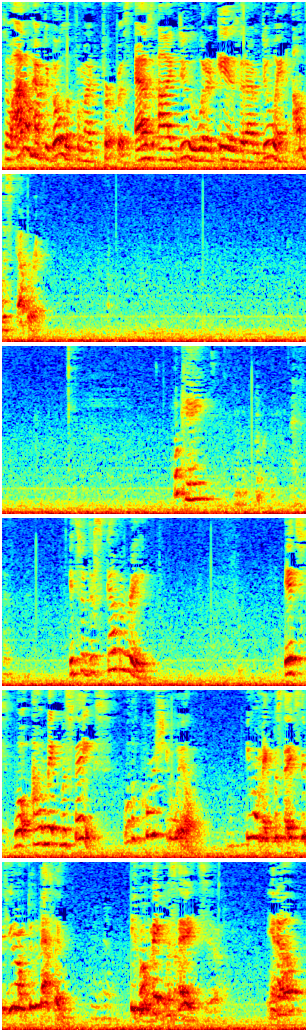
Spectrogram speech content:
So I don't have to go look for my purpose. As I do what it is that I'm doing, I'll discover it. Okay. It's a discovery. It's, well, I'll make mistakes. Well, of course you will. You won't make mistakes if you don't do nothing. You won't make mistakes. You know?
